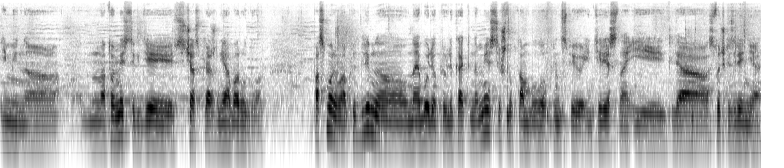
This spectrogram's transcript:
именно на том месте, где сейчас пляж не оборудован. Посмотрим, определим в наиболее привлекательном месте, чтобы там было, в принципе, интересно и для, с точки зрения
